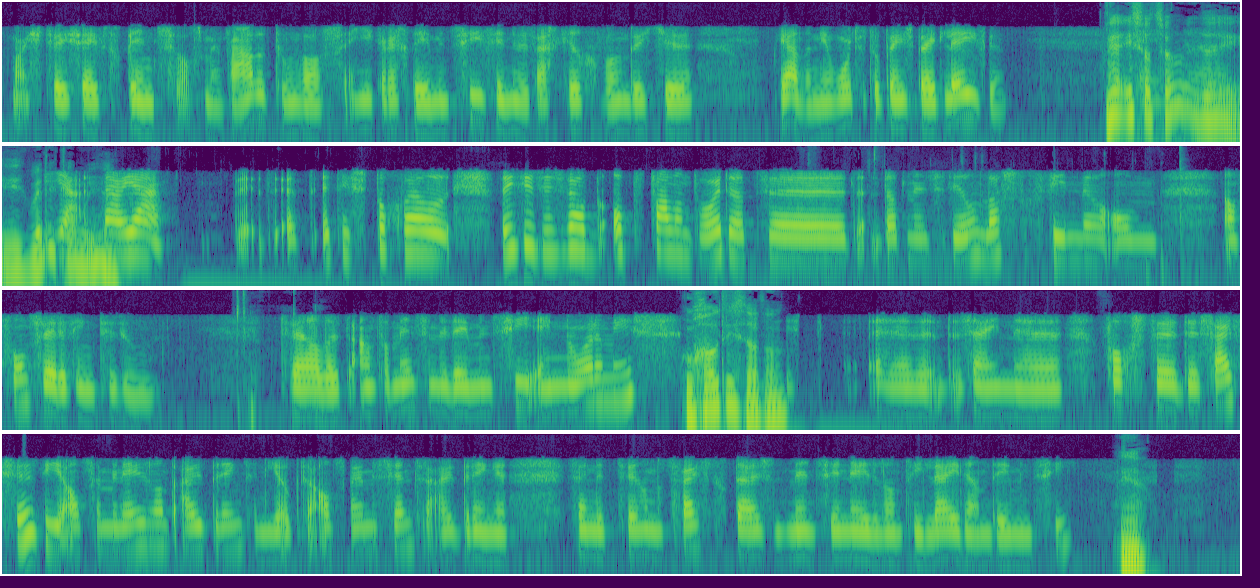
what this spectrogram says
Maar als je 72 bent, zoals mijn vader toen was, en je krijgt dementie, vinden we het eigenlijk heel gewoon dat je... Ja, dan hoort het opeens bij het leven. Ja, is dat zo? Uh, ik weet het ja, niet. Nou ja, het, het, het, is toch wel... Weet je, het is wel opvallend hoor... Dat, uh, dat mensen het heel lastig vinden om aan fondswerving te doen. Terwijl het aantal mensen met dementie enorm is. Hoe groot is dat dan? Uh, er zijn uh, volgens de, de cijfers die Alzheimer Nederland uitbrengt... en die ook de Alzheimer Centra uitbrengen... zijn er 250.000 mensen in Nederland die lijden aan dementie. Ja.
